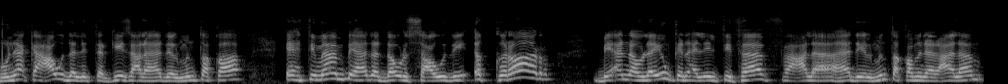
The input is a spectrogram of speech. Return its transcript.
هناك عودة للتركيز على هذه المنطقة اهتمام بهذا الدور السعودي إقرار بأنه لا يمكن الالتفاف على هذه المنطقة من العالم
